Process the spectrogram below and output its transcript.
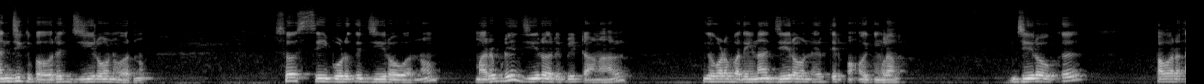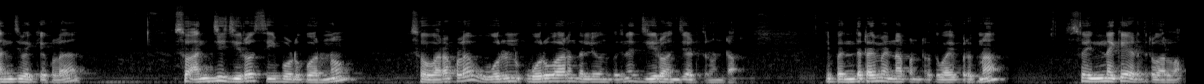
அஞ்சுக்கு பவர் ஜீரோன்னு வரணும். ஸோ சி போர்டுக்கு ஜீரோ வரணும். மறுபடியும் ஜீரோ ரிப்பீட் ஆனால் இங்கே கூட பார்த்தீங்கன்னா ஜீரோ நிறுத்தியிருப்போம் ஓகேங்களா ஜீரோவுக்கு பவர் அஞ்சு வைக்கக்குள்ள ஸோ அஞ்சு ஜீரோ சி போர்டுக்கு வரணும். ஸோ வரக்குள்ள ஒரு ஒரு வாரம் தள்ளி வந்து பார்த்திங்கன்னா ஜீரோ அஞ்சு எடுத்துகிட்டு வந்துட்டான். இப்போ இந்த டைம் என்ன பண்ணுறதுக்கு வாய்ப்பு இருக்குன்னா ஸோ இன்றைக்கே எடுத்துகிட்டு வரலாம்.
